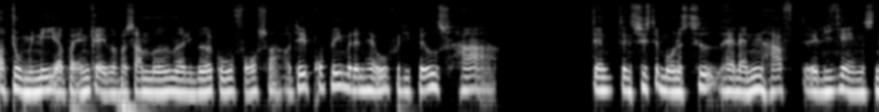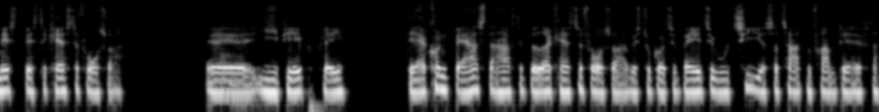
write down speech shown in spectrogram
at dominere på angrebet på samme måde, når de møder gode forsvar. Og det er et problem med den her uge, fordi Bills har den, den sidste måneds tid har anden haft øh, ligaens næstbedste kasteforsvar øh, i EPA på play. Det er kun Bears, der har haft et bedre kasteforsvar, hvis du går tilbage til uge 10, og så tager den frem derefter.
